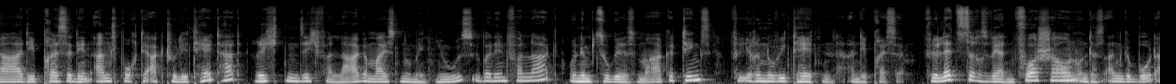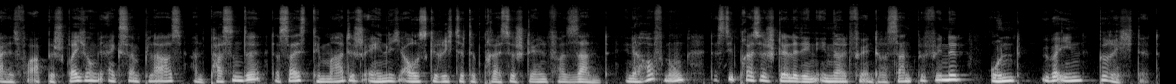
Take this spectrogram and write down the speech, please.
Da die Presse den Anspruch der Aktualität hat, richten sich Verlage meist nur mit News über den Verlag und im Zuge des Marketings für ihre Novitäten an die Presse. Für letzteres werden Vorschauen und das Angebot eines Vorabbesprechungsexemplars an passende, das heißt thematisch ähnlich ausgerichtete Pressestellen versandt, in der Hoffnung, dass die Pressestelle den Inhalt für interessant befindet und über ihn berichtet.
